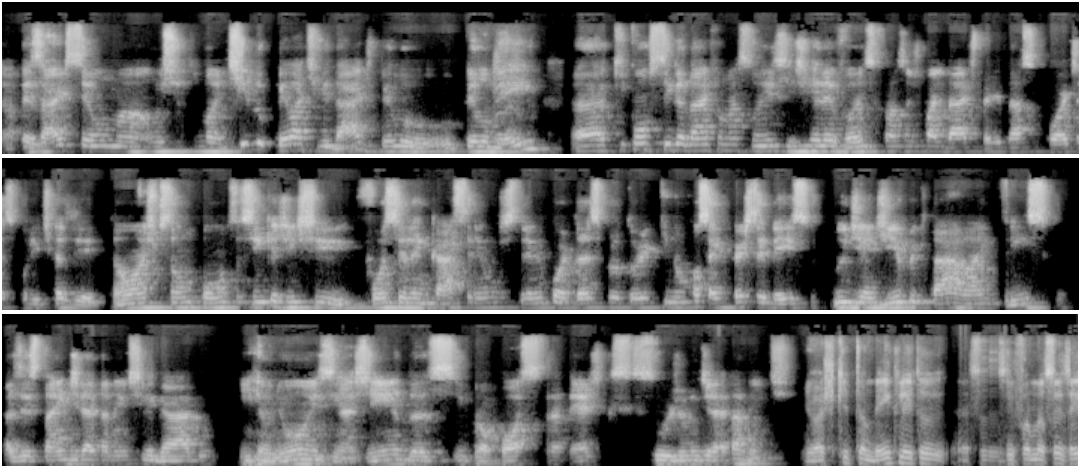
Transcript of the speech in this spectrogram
apesar de ser uma, um instituto mantido pela atividade, pelo, pelo meio, uh, que consiga dar informações de relevantes, informações de qualidade para ele dar suporte às políticas dele. Então, acho que são pontos assim que a gente fosse elencar seriam de extrema importância para o produtor que não consegue perceber isso no dia a dia, porque está lá intrínseco, às vezes está indiretamente ligado em reuniões, em agendas, em propostas estratégicas que surjam indiretamente. Eu acho que também, Cleiton, essas informações aí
